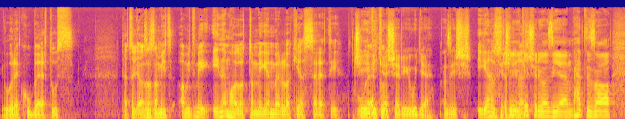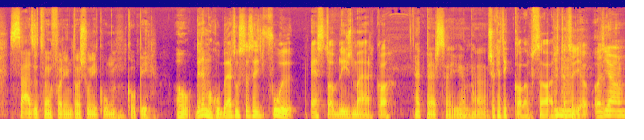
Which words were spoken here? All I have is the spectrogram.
jó öreg Hubertus. Tehát, hogy az az, amit, amit még én nem hallottam még emberről, aki azt szereti. Csévi keserű, ugye? Az is. Igen, az, az Csévi keserű az ilyen, hát ez a 150 forintos unikum kopi. Ó, oh, de nem a Hubertus, az egy full established márka. Hát persze, igen. Hát. Csak hát egy kalapszar. Mm-hmm. Tehát, hogy az, Ja.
